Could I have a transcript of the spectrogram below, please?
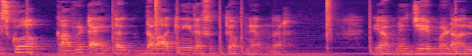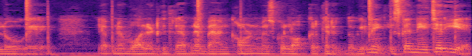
इसको आप काफ़ी टाइम तक दबा के नहीं रख सकते हो अपने अंदर या अपने जेब में डाल लोगे या अपने वॉलेट की तरह अपने बैंक अकाउंट में इसको लॉक करके रख दोगे? नहीं, इसका नेचर ही है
